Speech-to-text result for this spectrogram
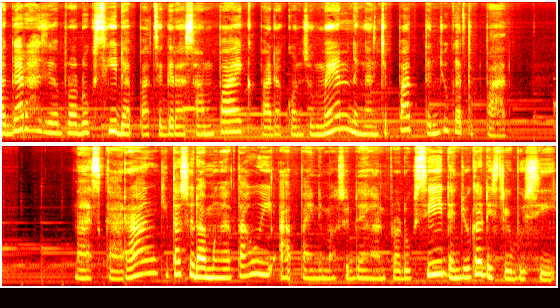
agar hasil produksi dapat segera sampai kepada konsumen dengan cepat dan juga tepat. Nah, sekarang kita sudah mengetahui apa yang dimaksud dengan produksi dan juga distribusi.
